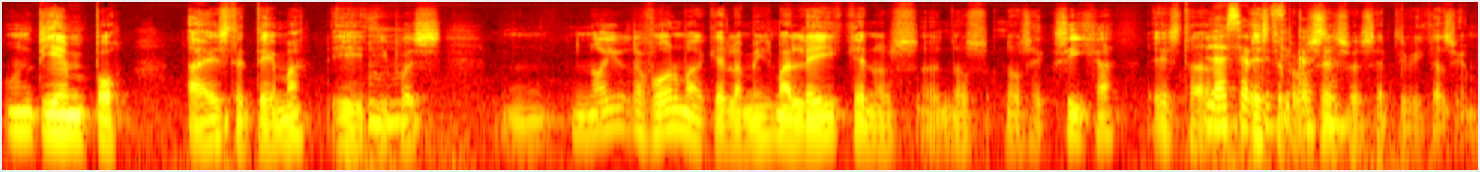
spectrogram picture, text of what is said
un tiempo a este tema y, pues mm, no hay otra forma que la misma ley que nos, nos, nos exija esta, este proceso de certificación.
